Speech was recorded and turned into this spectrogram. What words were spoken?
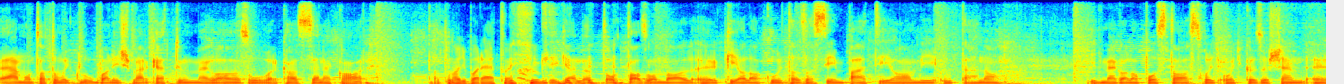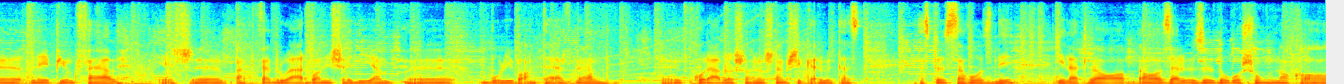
elmondhatom, hogy klubban ismerkedtünk meg az Overcast zenekar, tehát Nagy barátaink. Igen, ott, ott azonnal kialakult az a szimpátia, ami utána így megalapozta azt, hogy, hogy közösen lépjünk fel, és hát februárban is egy ilyen buli van tervben. Korábbra sajnos nem sikerült ezt, ezt összehozni, illetve a, az előző dobosunknak a,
